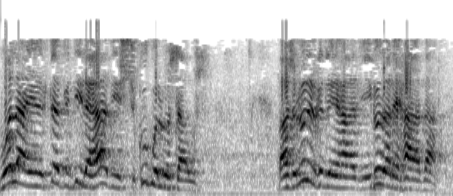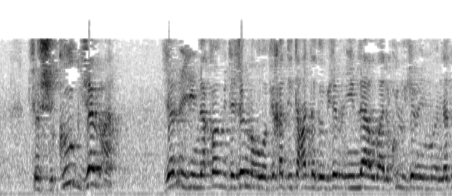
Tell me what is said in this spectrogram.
ولا يلتفت إلى هذه الشكوك والوساوس. بس لون هذه لون هذا. شو الشكوك؟ جمعة جمع من قوم يتجمعوا وفي قد يتعددوا بجمعهم لا وبال كل جمع مؤنث.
